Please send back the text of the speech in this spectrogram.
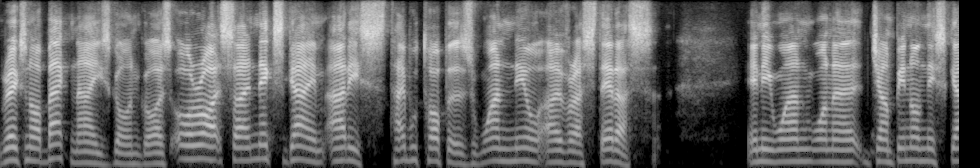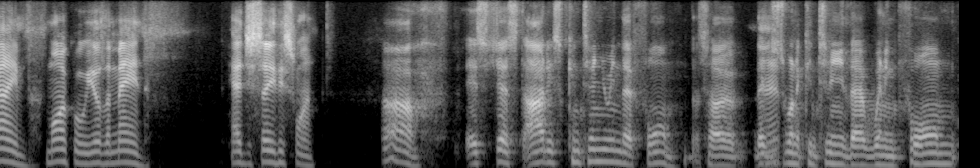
Greg's not back. No, he's gone, guys. All right. So next game, Aris table toppers one 0 over Asteras. Anyone want to jump in on this game? Michael, you're the man. How'd you see this one? Oh, it's just Aris continuing their form. So they yeah. just want to continue their winning form,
